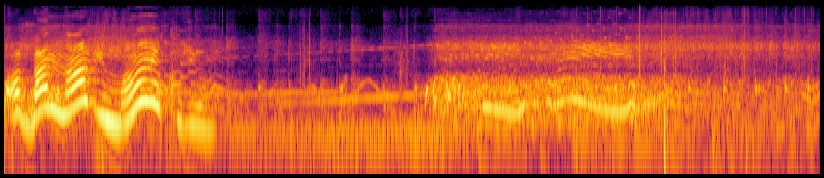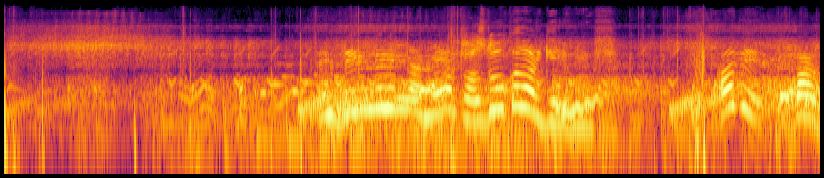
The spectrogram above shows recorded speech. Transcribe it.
Abi ben ne yapayım? Bana ne elimden ne fazla o kadar gelebilir. Abi bak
